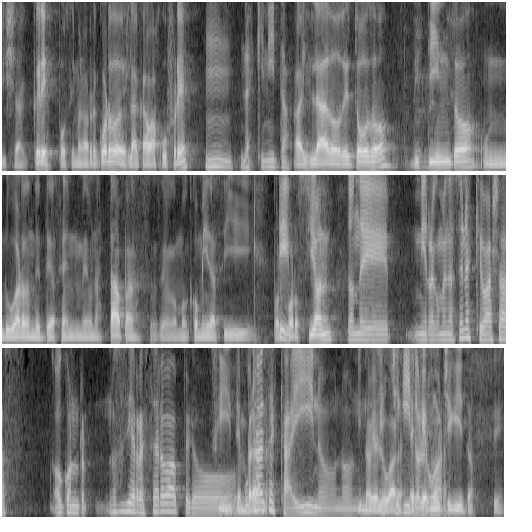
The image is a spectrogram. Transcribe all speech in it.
Villa Crespo, si mal no recuerdo, es la Cava Jufré. Mm, la esquinita. aislado de todo, distinto, un lugar donde te hacen medio unas tapas, o sea, como comida así por Sí. porción. Donde mi recomendación es que vayas o con, no sé si de reserva, pero Sí, temprano. muchas veces caí, no, no, Y no había es lugar. chiquito es el que es muy chiquito, sí.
